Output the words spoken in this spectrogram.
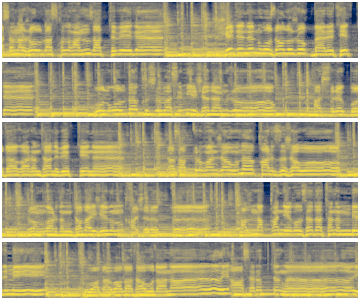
асына жолдас қылған затты бегі шетінен озалы жоқ бәрі текті. Ол қолда күші басым еш адам жоқ. Тас жүрек бота қарын таныбектені жасап тұрған жауына қарсы жауып жоңғардың талай жебін қашырыпты. Қалмаққа не қылса да тыным бермей суалап алатаудан ай асырыптың ай.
